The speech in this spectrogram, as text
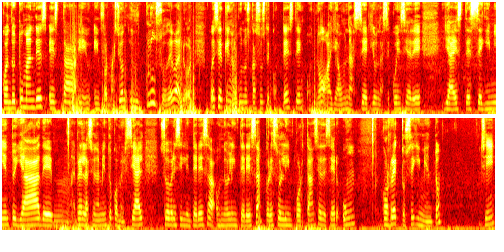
cuando tú mandes esta información, incluso de valor, puede ser que en algunos casos te contesten o no haya una serie, una secuencia de ya este seguimiento ya de mm, relacionamiento comercial sobre si le interesa o no le interesa. Por eso la importancia de ser un correcto seguimiento. ¿Sí?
